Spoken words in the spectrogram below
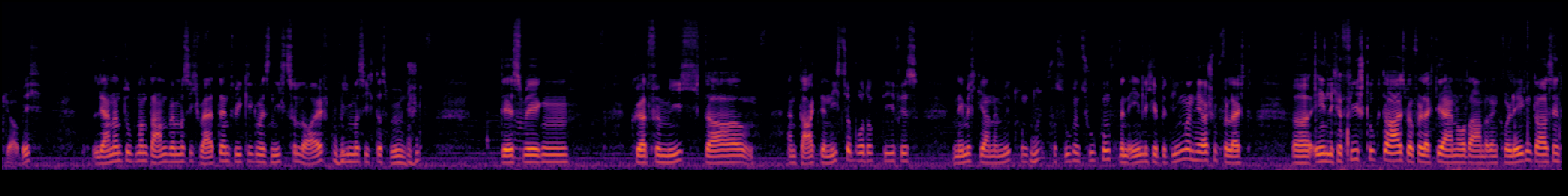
glaube ich. Lernen tut man dann, wenn man sich weiterentwickelt, wenn es nicht so läuft, mhm. wie man sich das wünscht. Mhm deswegen gehört für mich da ein Tag, der nicht so produktiv ist, nehme ich gerne mit und mhm. versuche in Zukunft, wenn ähnliche Bedingungen herrschen, vielleicht äh, ähnlicher Fischdruck da ist, weil vielleicht die einen oder anderen Kollegen da sind,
